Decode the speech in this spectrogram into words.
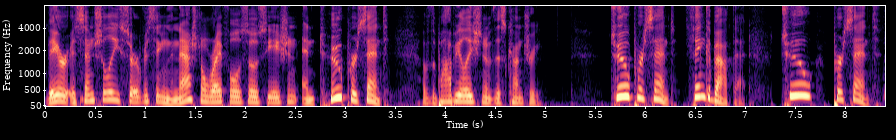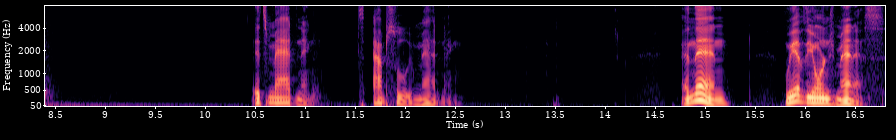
they are essentially servicing the National Rifle Association and 2% of the population of this country. 2%. Think about that. 2%. It's maddening. It's absolutely maddening. And then we have the Orange Menace.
